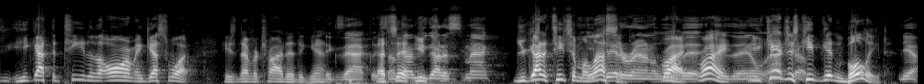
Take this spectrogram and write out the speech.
He got the tee to the arm, and guess what? He's never tried it again. Exactly. That's Sometimes it. you, got to smack. You got to teach them a lesson. around a little right, bit, right. they You can't just up. keep getting bullied. Yeah.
